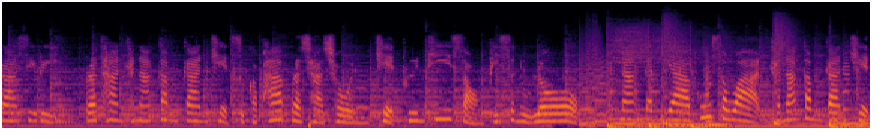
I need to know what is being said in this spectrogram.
ราศิริ ประธานคณะกรรมการเขตสุขภาพประชาชน เขตพื้นที่ 2 พิษณุโลก นางกัญญาผู้สวัสดิ์คณะกรรมการเขต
